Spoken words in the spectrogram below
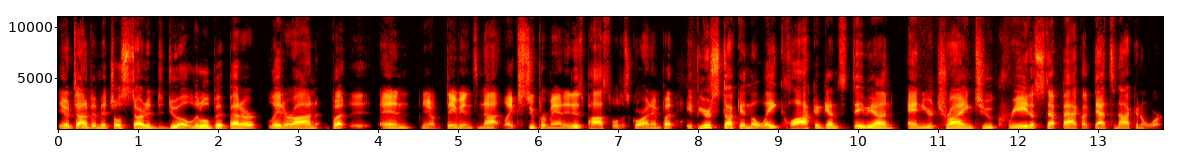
you know, Donovan Mitchell started to do a little bit better later on, but eh, and you know, Davion's not like Superman. It is possible to score on him, but if you're stuck in the late clock against Davion and you're trying to create a step back, like that's not going to work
